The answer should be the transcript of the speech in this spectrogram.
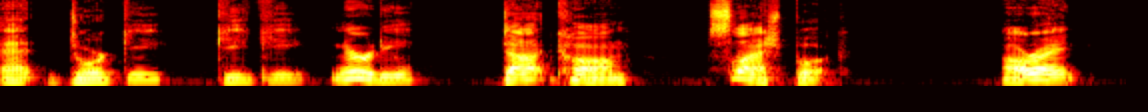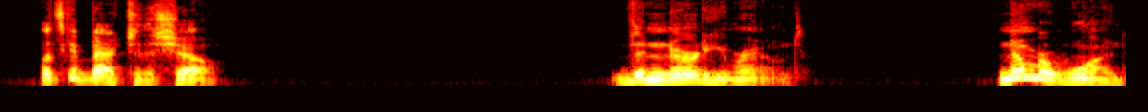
at dorkygeekynerdy.com slash book. All right, let's get back to the show. The Nerdy Round. Number one,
